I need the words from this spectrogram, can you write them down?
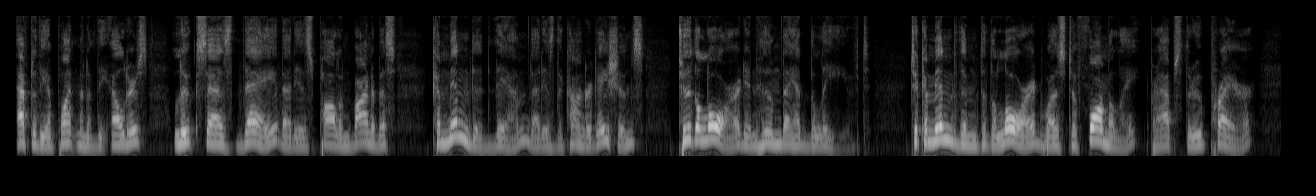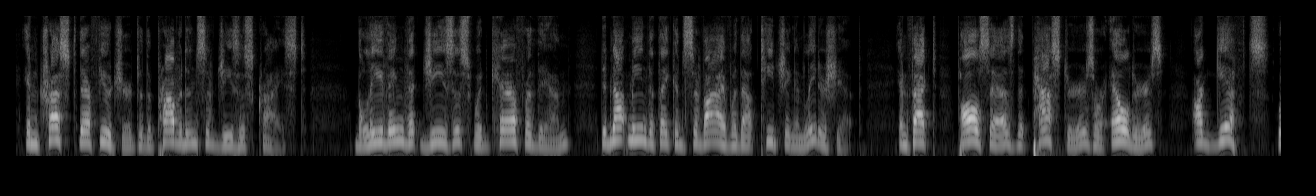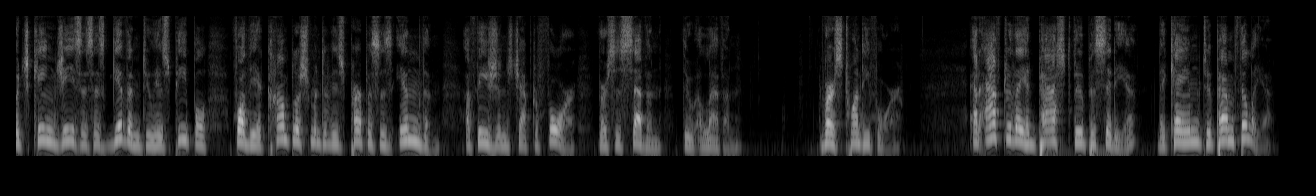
After the appointment of the elders, Luke says they, that is, Paul and Barnabas, commended them, that is, the congregations, to the Lord in whom they had believed. To commend them to the Lord was to formally, perhaps through prayer, entrust their future to the providence of Jesus Christ. Believing that Jesus would care for them did not mean that they could survive without teaching and leadership. In fact, Paul says that pastors or elders are gifts which King Jesus has given to his people for the accomplishment of his purposes in them. Ephesians chapter 4, verses 7 through 11. Verse 24. And after they had passed through Pisidia, they came to Pamphylia.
